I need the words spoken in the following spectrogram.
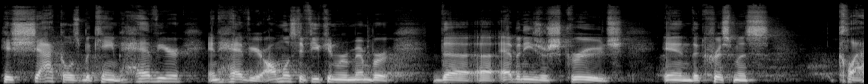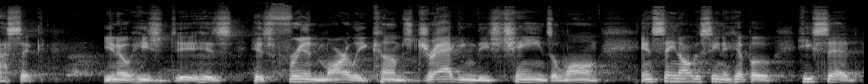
His shackles became heavier and heavier. Almost if you can remember the uh, Ebenezer Scrooge in the Christmas classic. You know, he's his his friend Marley comes dragging these chains along. And St. Augustine of Hippo, he said,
